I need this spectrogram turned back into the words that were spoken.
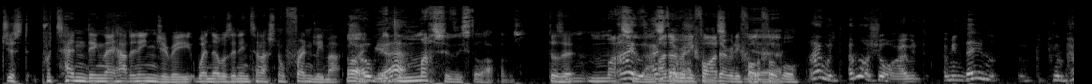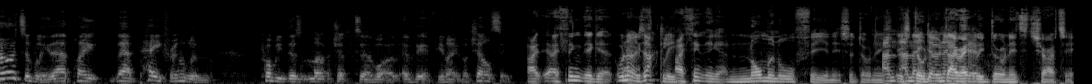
just pretending they had an injury when there was an international friendly match. Oh, Oh, it yeah. massively still happens. Does it? Massively. I I still don't really, follow, I don't really follow Yeah. football. I would. I'm not sure. I would. I mean, they comparatively their play, their pay for England probably doesn't match up to what they get for United or Chelsea. I, I think they get. Well, no, exactly. I think they get a nominal fee, and it's a donation. And- it's and they donate directly it. donated to charity.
